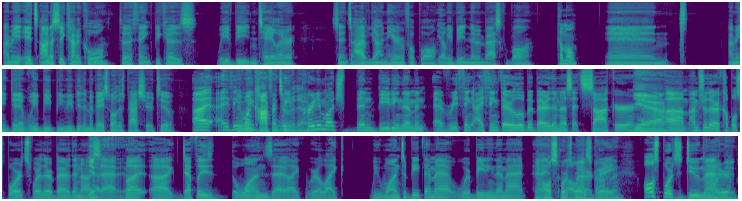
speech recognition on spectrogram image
I mean, it's honestly kind of cool to think because we've beaten Taylor since I've gotten here in football. Yep. We've beaten them in basketball. Come on. And I mean, didn't we beat, we beat them in baseball this past year too? I, I think won we've- conference over them. pretty much been beating them in everything. I think they're a little bit better than us at soccer. Yeah. Um, I'm sure there are a couple sports where they're better than us Yeah, at, yeah, yeah. but uh, definitely the ones that like we're like we want to beat them at, we're beating them at. And all sports matter, great. Donovan. All sports do Come on, matter.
